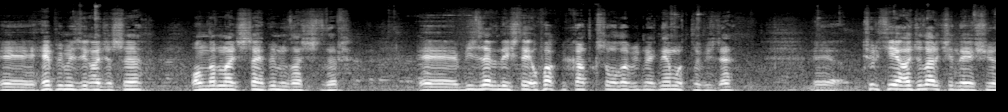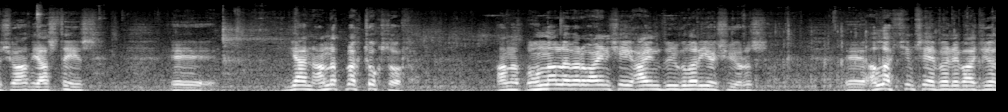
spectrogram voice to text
E, hepimizin acısı, onların acısı hepimizin acısıdır. E, bizlerin de işte ufak bir katkısı olabilmek ne mutlu bize. Ee, Türkiye acılar içinde yaşıyor şu an. Yastayız. Ee, yani anlatmak çok zor. Anlat, onlarla beraber aynı şeyi, aynı duyguları yaşıyoruz. Ee, Allah kimseye böyle bir acı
